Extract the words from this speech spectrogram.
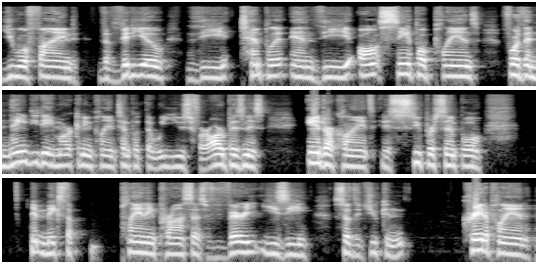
you will find the video, the template, and the all sample plans for the 90 day marketing plan template that we use for our business and our clients. It is super simple. It makes the planning process very easy so that you can create a plan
